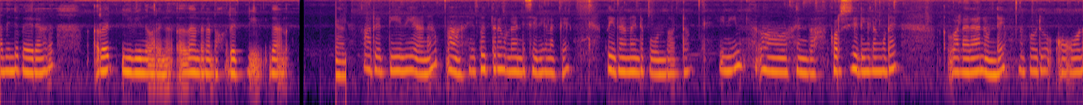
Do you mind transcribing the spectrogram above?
അതിന്റെ പേരാണ് റെഡ് ഇ വി എന്ന് പറയുന്നത്. അതാണ്ട് കണ്ടോ? റെഡ് ടി വി ഇതാണ്. ആ റെഡ് ടി വി ആണ്. ആ ഇപ്പോൾ ഇത്ര ഉള്ള എന്റെ ചെടികളൊക്കെ. അപ്പോൾ ഇതാണ് എന്റെ പൂന്തോട്ടം. ഇനിയും എന്താ കുറച്ച് ചെടികളും കൂടെ വളരാനുണ്ട്. അപ്പോൾ ഒരു ഓണ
